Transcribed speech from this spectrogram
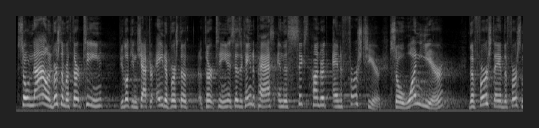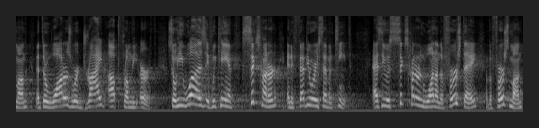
So now in verse number 13, if you look in chapter 8 of verse 13, it says, It came to pass in the 601st year. So one year, the first day of the first month, that their waters were dried up from the earth. So he was, if we can, 600 and February 17th. As he was 601 on the first day of the first month,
